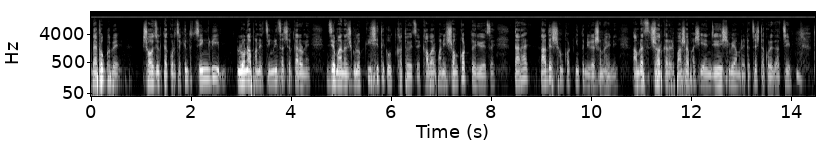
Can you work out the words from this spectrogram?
ব্যাপকভাবে সহযোগিতা করেছে। কিন্তু চিংড়ি লোনা পানির চিংড়ি চাষের কারণে যে মানুষগুলো কৃষি থেকে উৎখাত হয়েছে, খাবার পানির সংকট তৈরি হয়েছে, তারা, তাদের সংকট কিন্তু নিরসন হয়নি। আমরা সরকারের পাশাপাশি এনজিও হিসেবে আমরা এটা চেষ্টা করে যাচ্ছি। তো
